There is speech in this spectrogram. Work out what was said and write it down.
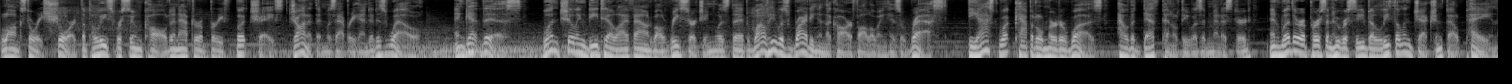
Long story short, the police were soon called, and after a brief foot chase, Jonathan was apprehended as well. And get this one chilling detail I found while researching was that while he was riding in the car following his arrest, he asked what capital murder was, how the death penalty was administered, and whether a person who received a lethal injection felt pain.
